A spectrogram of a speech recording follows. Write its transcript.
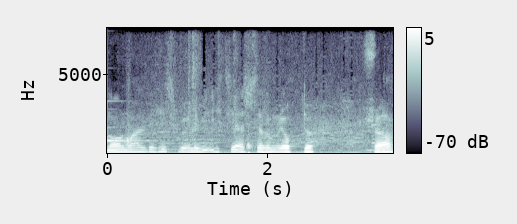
Normalde hiç böyle bir ihtiyaçlarım yoktu. Şu an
